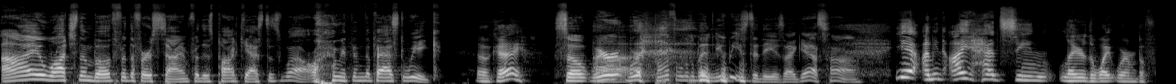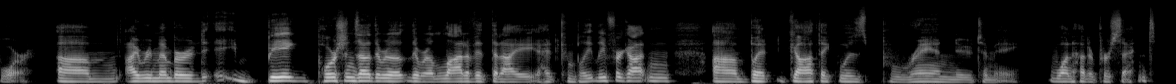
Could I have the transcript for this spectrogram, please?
I watched them both for the first time for this podcast as well within the past week. Okay. So we're Uh. we're both a little bit newbies to these, I guess, huh? Yeah, I mean, I had seen Lair the White Worm before. Um, I remembered eh, big portions of it. There were there were a lot of it that I had completely forgotten. Um, but Gothic was brand new to me, one hundred percent.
